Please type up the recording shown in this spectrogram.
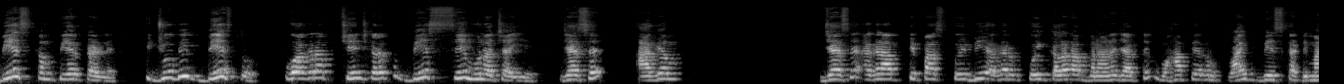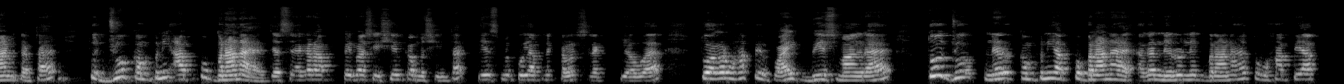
बेस कंपेयर कर ले कि जो भी बेस हो वो अगर आप चेंज करें तो बेस सेम होना चाहिए। जैसे आगे हम जैसे अगर आपके पास कोई भी, अगर कोई कलर आप बनाने जाते हैं, वहाँ पे अगर व्हाइट बेस का डिमांड करता है तो जो कंपनी आपको बनाना है, जैसे अगर आपके पास एशियन का मशीन था इसमें कोई आपने कलर सेलेक्ट किया हुआ है तो अगर वहाँ पे व्हाइट बेस मांग रहा है तो जो कंपनी आपको बनाना है, अगर नेरो बनाना है तो वहाँ पे आप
